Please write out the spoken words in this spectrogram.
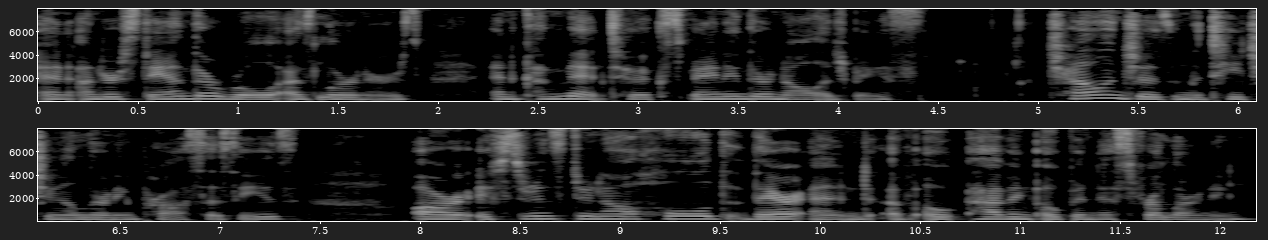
and understand their role as learners and commit to expanding their knowledge base. Challenges in the teaching and learning processes are if students do not hold their end of o- having openness for learning.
